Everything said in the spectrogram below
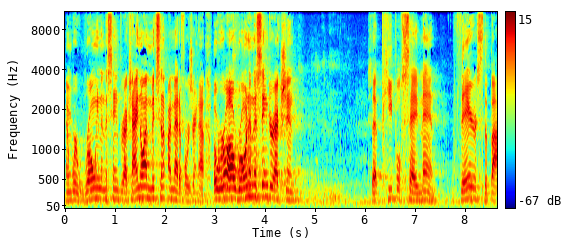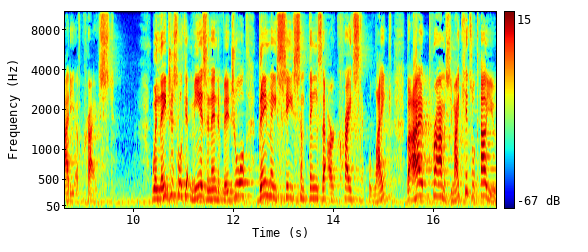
and we're rowing in the same direction. I know I'm mixing up my metaphors right now, but we're all rowing in the same direction that people say, man, there's the body of Christ. When they just look at me as an individual, they may see some things that are Christ like, but I promise you, my kids will tell you,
